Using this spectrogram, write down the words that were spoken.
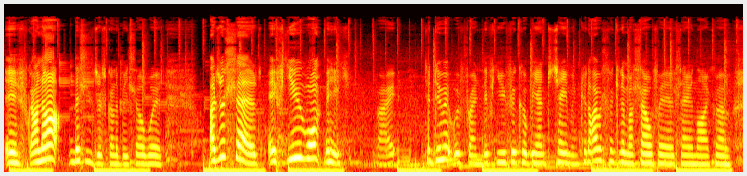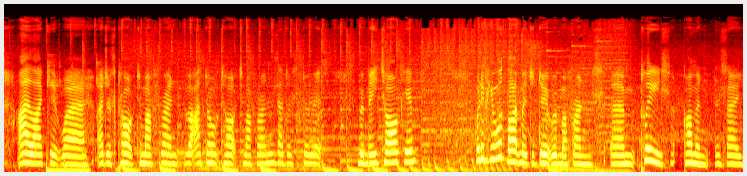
if I know this is just gonna be so weird. I just said if you want me, right, to do it with friends if you think it'll be entertaining. Because I was thinking of myself here saying like, um, I like it where I just talk to my friend, but I don't talk to my friends. I just do it with me talking. But if you would like me to do it with my friends, um, please comment and say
